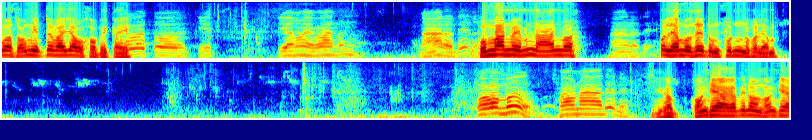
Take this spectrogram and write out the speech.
ว่าๆสองเมตรแต่ว่าเหย้าเข้าไปไกลแต่ว่าตัวจีดเกียร์น้อยว่านั่นหนาแล้วเด้น่ะผมวันไว้มันนานบ่หนาแล้วเด้พอแหลมเอาใส่ตรงฝุ่นน่ะพอแหลมพอมือชาวนาเด้เนี่ยนี่ครับของแท้ครับพี่น้องของแท้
